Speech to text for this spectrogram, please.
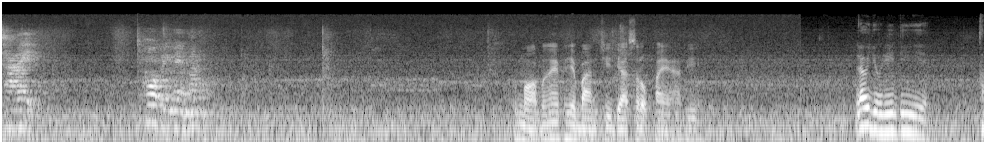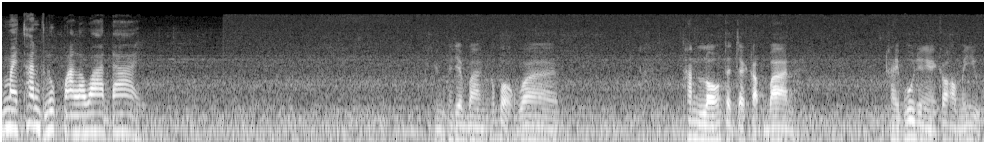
ใช่ พ่อเป็นไงบ้างคุณหมอเพิ่งให้พยาบาลฉีดยาสลบไปครับพี่ แล้วอยู่ดีๆทำไมท่านลุกมาละวาดได้เห็นพยาบาลก็บอกว่า ท่านร้องแต่จะกลับบ้าน ใครพูดยังไงก็เอาไม่อยู่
